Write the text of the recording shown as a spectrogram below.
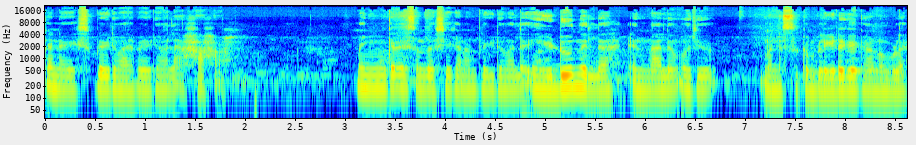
കണ്ട ഗൈസ് ബ്ലേഡ് മല ബ്ലേഡ് മല. ഹാ ഹാ. ഭയങ്കര സന്തോഷമായി. കാരണം ബ്ലേഡ് മല ഇടുന്നില്ല. എന്നാലും ഒരു മനസ്സുഖം ബ്ലേഡൊക്കെ കാണുമ്പോളേ.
